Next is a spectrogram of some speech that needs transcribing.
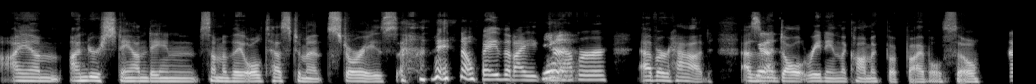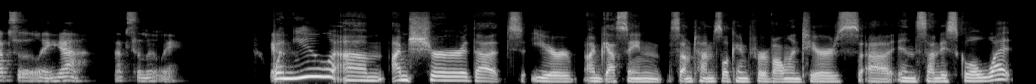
I am understanding some of the Old Testament stories in a way that I yeah. never, ever had as yeah. an adult reading the comic book Bible. So, absolutely. Yeah. Absolutely. When you, um, I'm sure that you're, I'm guessing, sometimes looking for volunteers uh, in Sunday school. What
